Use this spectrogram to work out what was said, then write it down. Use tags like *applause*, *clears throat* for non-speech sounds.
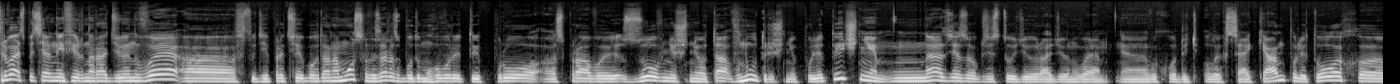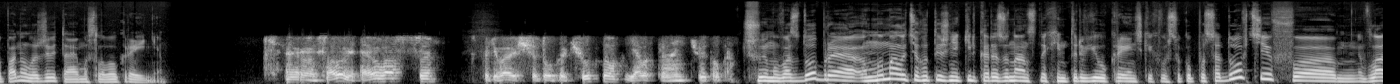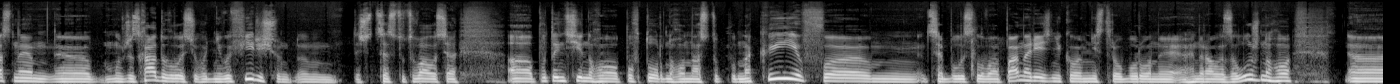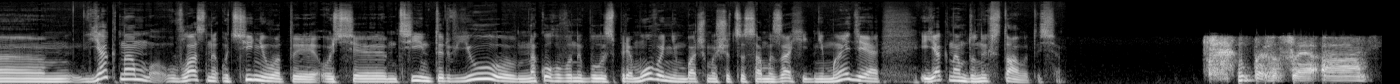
Триває спеціальний ефір на радіо НВ. В студії працює Богдана Мосов. І зараз будемо говорити про справи зовнішньо та внутрішньополітичні. На зв'язок зі студією Радіо НВ е, виходить Олег Саакян, політолог. Е, Пане Олеже, вітаємо. Слава Україні. Героям слава, вітаю вас. Сподіваюся, що добре чутно. Я вас принаймні чую добре. Чуємо вас добре. Ми мали цього тижня кілька резонансних інтерв'ю українських високопосадовців. Е, Власне, е, ми вже згадували сьогодні в ефірі, що е, це стосувалося потенційного повторного наступу на Київ. Це були слова пана Резнікова, міністра оборони генерала Залужного. Е, Як нам власне оцінювати ось е, ці інтерв'ю, на кого вони були спрямовані? Ми бачимо, що це саме західні медіа, і як нам до них ставитися? Ну, перш за все,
